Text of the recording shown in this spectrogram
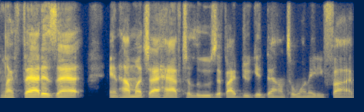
my fat is at and how much I have to lose if I do get down to 185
